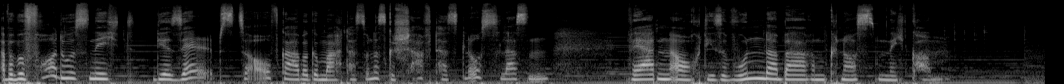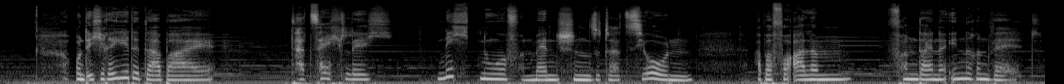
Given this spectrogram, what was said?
Aber bevor du es nicht dir selbst zur Aufgabe gemacht hast und es geschafft hast, loszulassen, werden auch diese wunderbaren Knospen nicht kommen. Und ich rede dabei tatsächlich nicht nur von Menschen, Situationen, aber vor allem von deiner inneren Welt.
